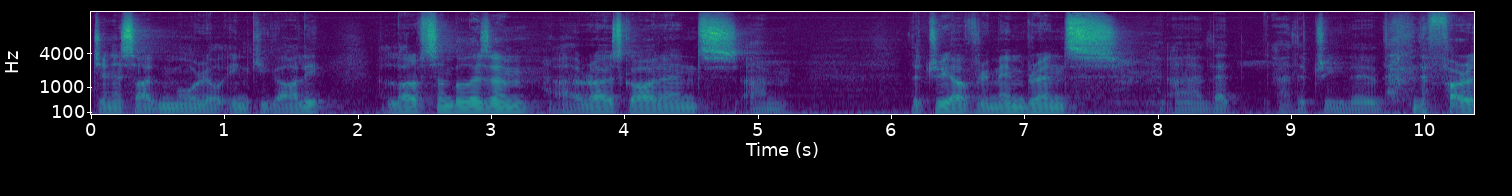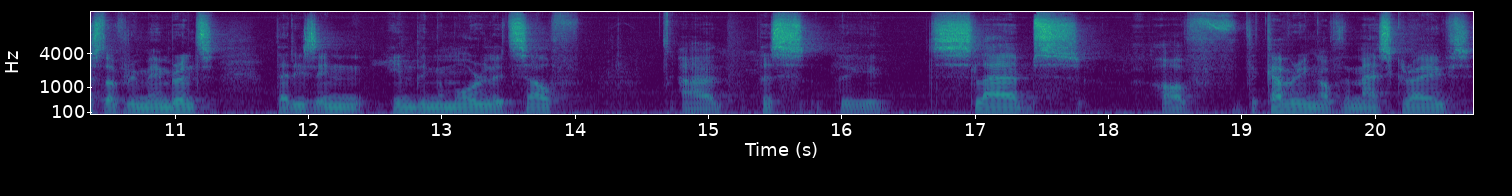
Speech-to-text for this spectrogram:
genocide memorial in Kigali. A lot of symbolism, uh, rose gardens, um, the tree of remembrance, uh, that uh, the tree, the the forest of remembrance that is in in the memorial itself. Uh, this the slabs of the covering of the mass graves.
